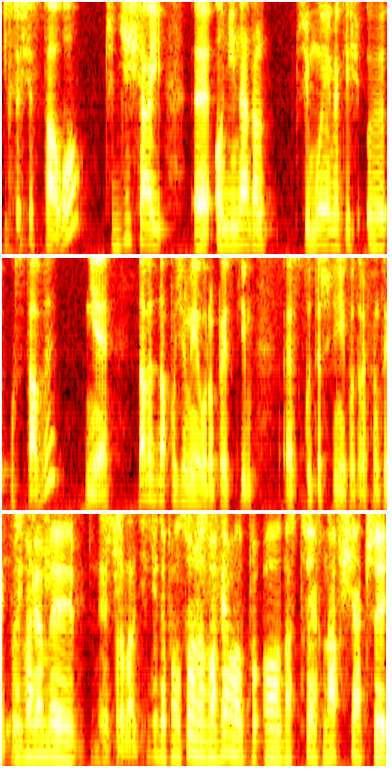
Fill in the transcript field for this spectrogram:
I co się stało? Czy dzisiaj e, oni nadal przyjmują jakieś ustawy? Nie nawet na poziomie europejskim e, skutecznie nie potrafią tej polityki rozmawiamy, e, prowadzić. Kiedy pan słowo, rozmawiamy o, o, nastrojach na wsi, a czy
